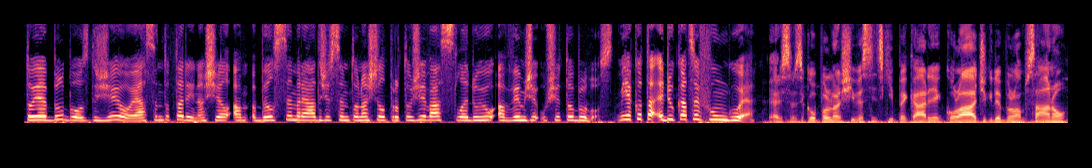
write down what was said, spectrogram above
to je blbost, že jo, já jsem to tady našel a byl jsem rád, že jsem to našel, protože vás sleduju a vím, že už je to blbost. Jako ta edukace funguje. Já když jsem si koupil naší vesnický pekárně koláč, kde bylo napsáno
